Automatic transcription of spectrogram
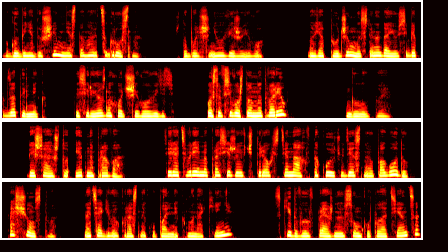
В глубине души мне становится грустно, что больше не увижу его. Но я тут же мысленно даю себе подзатыльник. Ты серьезно хочешь его увидеть? После всего, что он натворил? Глупая. Решаю, что Эдна права. Терять время, просиживая в четырех стенах в такую чудесную погоду — кощунство. Натягиваю красный купальник монокини, скидываю в пляжную сумку полотенце,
